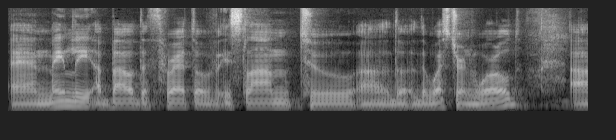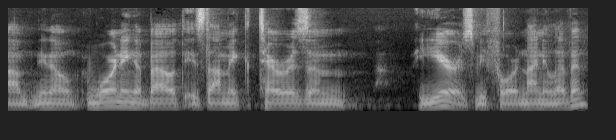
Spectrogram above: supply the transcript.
and mainly about the threat of Islam to uh, the, the Western world. Um, you know, warning about Islamic terrorism years before 9 11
